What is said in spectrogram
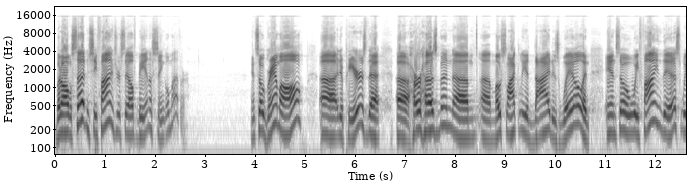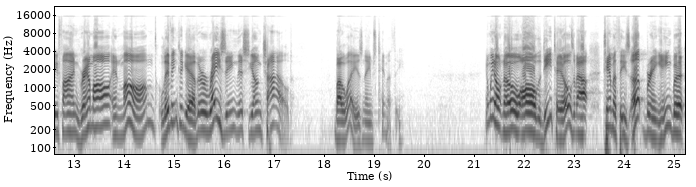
but all of a sudden she finds herself being a single mother. And so, Grandma, uh, it appears that uh, her husband um, uh, most likely had died as well. And, and so we find this we find Grandma and Mom living together, raising this young child. By the way, his name's Timothy. And we don't know all the details about Timothy's upbringing, but,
